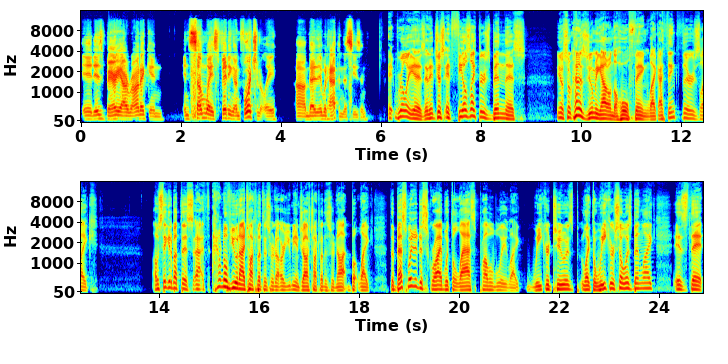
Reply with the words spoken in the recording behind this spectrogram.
It is very ironic and in some ways fitting, unfortunately, um, that it would happen this season. It really is. And it just it feels like there's been this, you know, so kind of zooming out on the whole thing. Like I think there's like I was thinking about this. I, I don't know if you and I talked about this or not, or you, me, and Josh talked about this or not. But like the best way to describe what the last probably like week or two is, like the week or so has been like, is that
